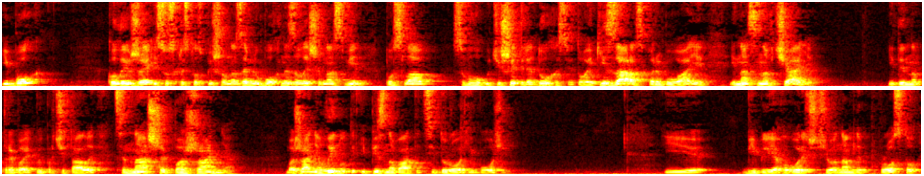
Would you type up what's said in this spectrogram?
І Бог, коли вже Ісус Христос пішов на землю, Бог не залишив нас, Він послав свого утішителя, Духа Святого, який зараз перебуває і нас навчає. Єдине нам треба, як ви прочитали, це наше бажання, бажання линути і пізнавати ці дороги Божі. І Біблія говорить, що нам не просто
